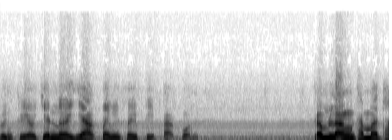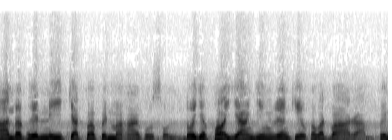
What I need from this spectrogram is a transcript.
เป็นเกลียวเจนเหนื่อยยากไม่มีเคยปีปากบน กำลังธรรมทานประเภทนี้จัดว่าเป็นมหากุศล โดยเฉพาะอย่างยิ่งเรื่องเกี่ยวกับวัดบาราม เป็น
